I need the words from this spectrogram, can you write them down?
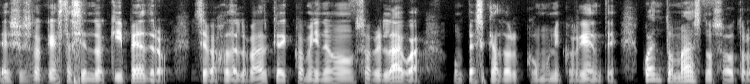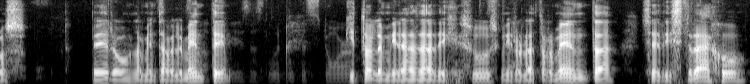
eso es lo que está haciendo aquí Pedro. Se bajó de la barca y caminó sobre el agua, un pescador común y corriente. ¿Cuánto más nosotros? Pero lamentablemente quitó la mirada de Jesús, miró la tormenta, se distrajo,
